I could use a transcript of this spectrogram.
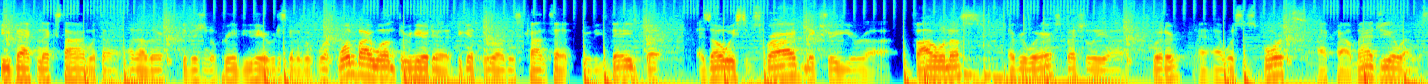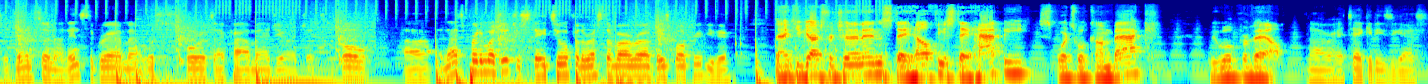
be back next time with a, another divisional preview here. We're just gonna work one by one through here to, to get through all this content through these days. But as always, subscribe. Make sure you're uh, following us everywhere, especially uh, Twitter at, at, Whistle Sports, at Kyle Maggio, at Whistle Jensen, on Instagram at Whistle Sports, at Kyle Maggio, at Jensen Gold. Uh, and that's pretty much it. Just stay tuned for the rest of our uh, baseball preview here. Thank you guys for tuning in. Stay healthy, stay happy. Sports will come back. We will prevail. All right. Take it easy, guys.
